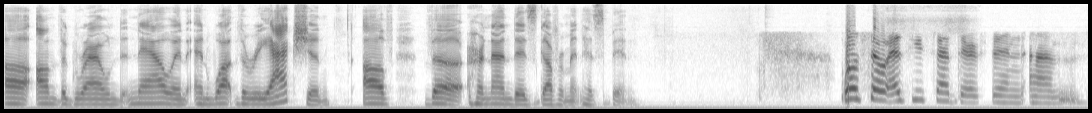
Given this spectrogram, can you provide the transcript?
uh, on the ground now and, and what the reaction of the Hernandez government has been. Well, so as you said, there have been um,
